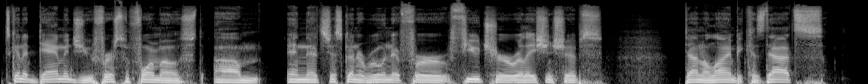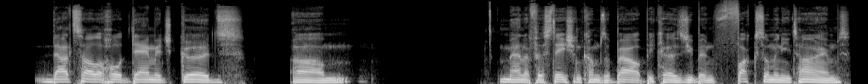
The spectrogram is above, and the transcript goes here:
It's going to damage you first and foremost, um, and that's just going to ruin it for future relationships down the line because that's that's how the whole damaged goods um, manifestation comes about because you've been fucked so many times,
